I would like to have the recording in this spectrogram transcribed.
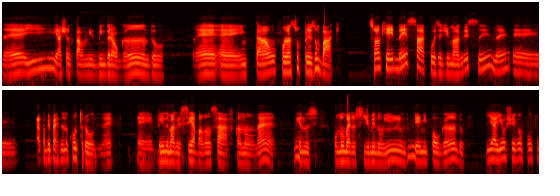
né? E achando que eu tava me, me drogando, né? É, então foi uma surpresa, um baque. Só que aí nessa coisa de emagrecer, né? É, acabei perdendo o controle, né? É, vindo emagrecer, a balança ficando, né? Menos, o número se diminuindo e aí me empolgando. E aí eu chego a um ponto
